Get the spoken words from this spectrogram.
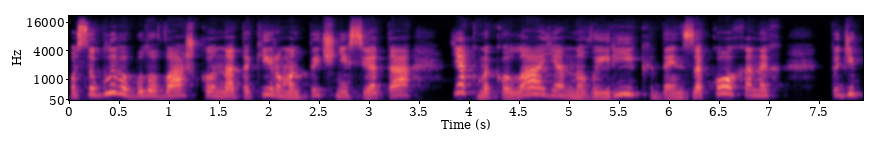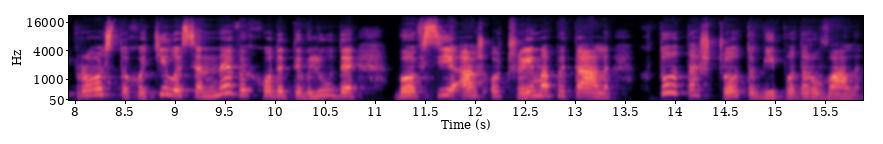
Особливо було важко на такі романтичні свята, як Миколая, Новий рік, День закоханих. Тоді просто хотілося не виходити в люди, бо всі аж очима питали, хто та що тобі подарували.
